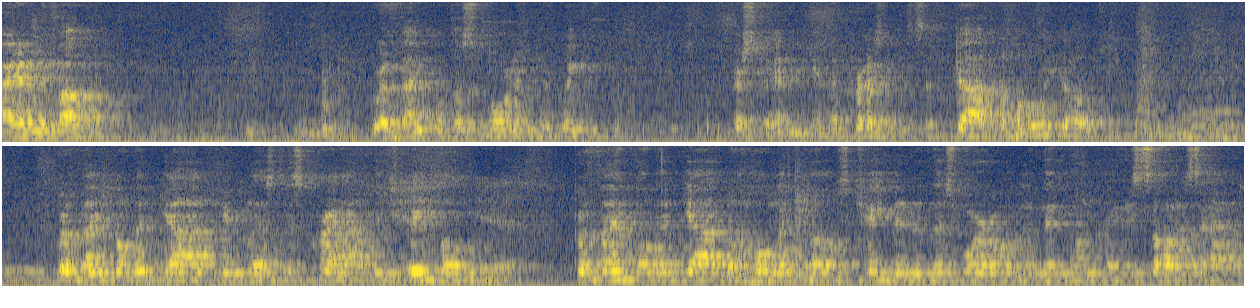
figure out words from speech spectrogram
Our Heavenly Father, we're thankful this morning that we are standing in the presence of God the Holy Ghost. We're thankful that God, you blessed this crowd, these people. We're thankful that God, the Holy Ghost, came into this world and then one day sought us out,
